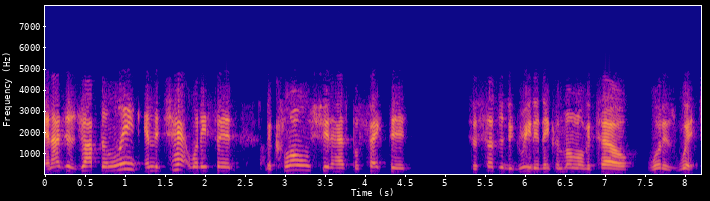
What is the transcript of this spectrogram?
And I just dropped a link in the chat where they said the clone shit has perfected to such a degree that they can no longer tell what is which.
